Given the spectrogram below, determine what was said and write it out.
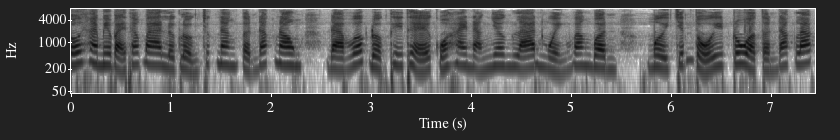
Tối 27 tháng 3, lực lượng chức năng tỉnh Đắk Nông đã vớt được thi thể của hai nạn nhân là anh Nguyễn Văn Bình, 19 tuổi, trú ở tỉnh Đắk Lắk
